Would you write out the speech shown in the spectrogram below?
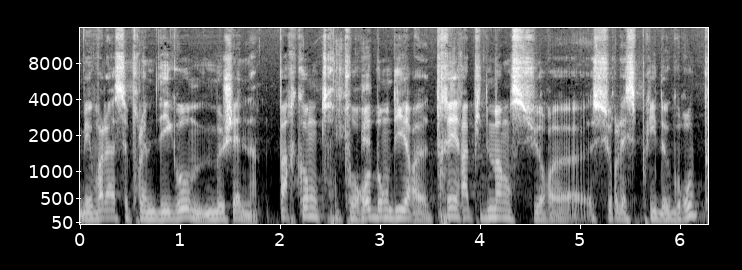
mais voilà, ce problème d'ego me gêne. Par contre, pour rebondir euh, très rapidement sur euh, sur l'esprit de groupe,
